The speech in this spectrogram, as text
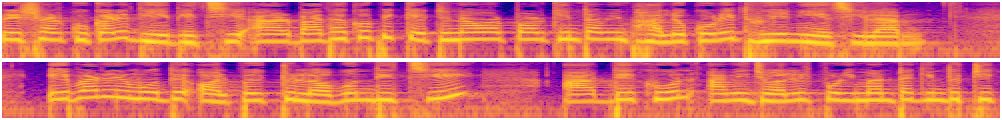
প্রেশার কুকারে দিয়ে দিচ্ছি, আর বাঁধাকপি কেটে নেওয়ার পর কিন্তু আমি ভালো করে ধুয়ে নিয়েছিলাম। এবার এর মধ্যে অল্প একটু লবণ দিচ্ছি আর দেখুন, আমি জলের পরিমাণটা কিন্তু ঠিক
